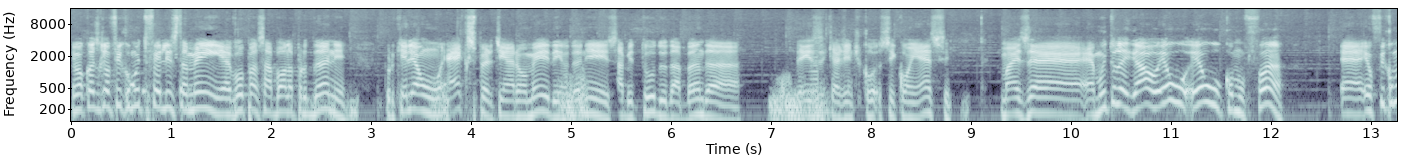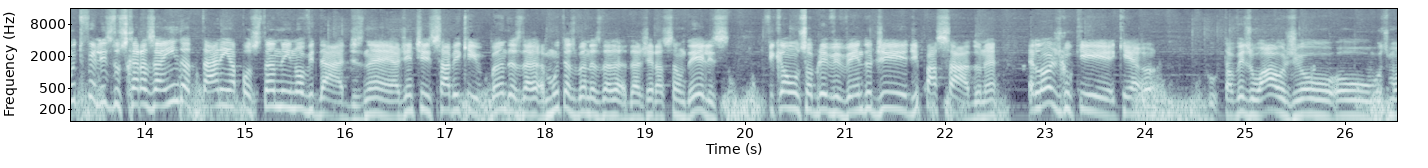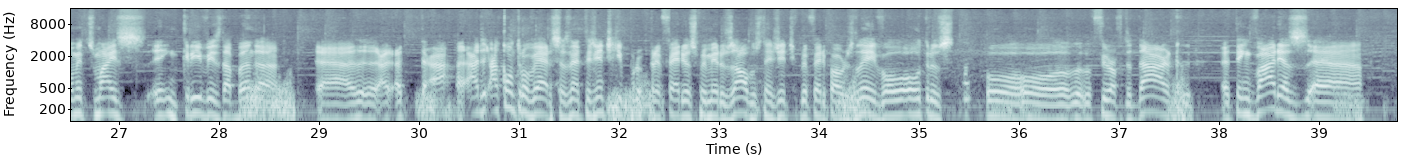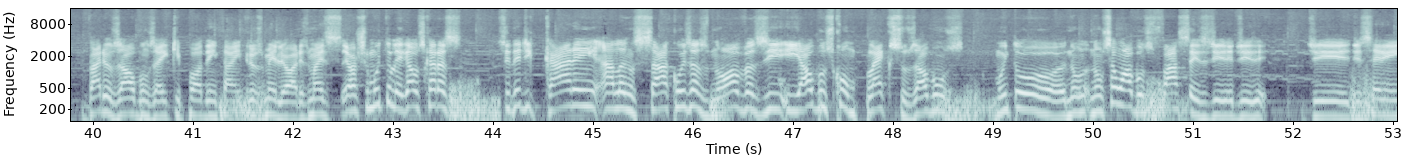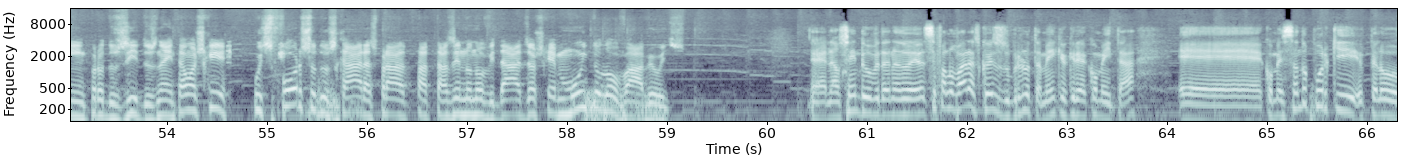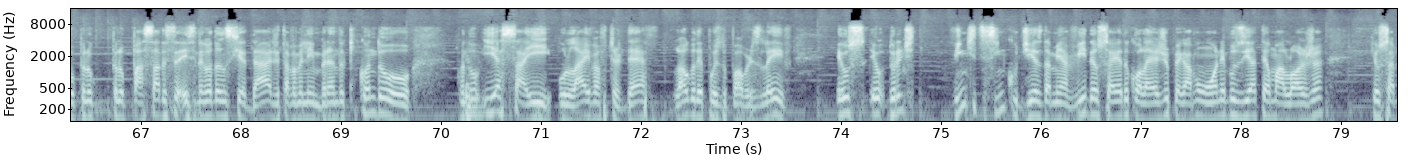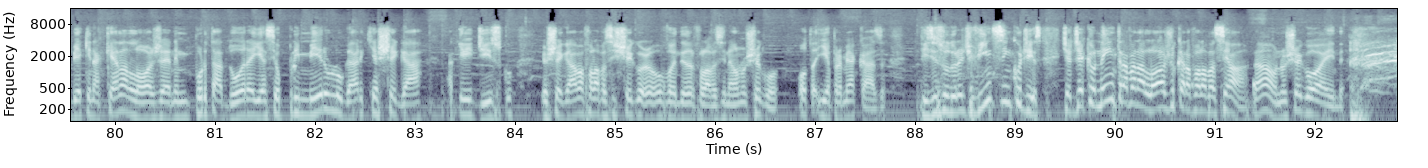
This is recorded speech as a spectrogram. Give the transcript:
E uma coisa que eu fico muito feliz também, eu vou passar a bola pro Dani, porque ele é um expert em Iron Maiden, o Dani sabe tudo da banda desde que a gente se conhece, mas é, é muito legal. Eu, eu como fã, é, eu fico muito feliz dos caras ainda estarem apostando em novidades, né? A gente sabe que bandas da, muitas bandas da, da geração deles ficam sobrevivendo de, de passado, né? É lógico que, que é, talvez o auge ou, ou, os momentos mais incríveis da banda é, há controvérsias, né? Tem gente que prefere os primeiros álbuns, tem gente que prefere Power Slave, ou outros o, o Fear of the Dark. É, tem várias é, vários álbuns aí que podem estar entre os melhores, mas eu acho muito legal os caras se dedicarem a lançar coisas novas e, e álbuns complexos, álbuns muito. Não, não são álbuns fáceis de, de, de, de, serem produzidos, né? Então acho que o esforço dos caras para estar tá trazendo novidades, acho que é muito louvável isso. É, não, sem dúvida, Nando. Você falou várias coisas, o Bruno também, que eu queria comentar. É, começando porque, pelo, pelo, pelo passado, esse, esse negócio da ansiedade, eu tava me lembrando que quando, quando ia sair o Live After Death, logo depois do Power Slave, eu, eu durante 25 dias da minha vida, eu saía do colégio, pegava um ônibus e ia até uma loja que eu sabia que naquela loja era importadora, ia ser o primeiro lugar que ia chegar aquele disco. Eu chegava, falava assim, chegou, o vendedor falava assim, não, não chegou. Outra, ia para minha casa. Fiz isso durante 25 dias. Tinha dia que eu nem entrava na loja, o cara falava assim, ó, não, não chegou ainda.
